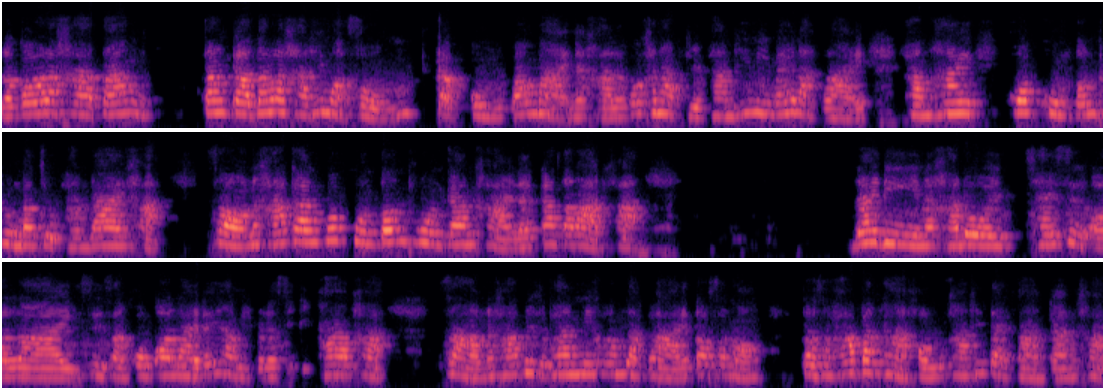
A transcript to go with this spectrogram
แล้วก็ราคาตั้ง ตั้งการตั้งราคาที่เหมาะสมกับกลุ่มเป้าหมายนะคะ แล้วก็ขนาดผลิตภัณฑ์ที่มีไม่หลากหลายทำให้ควบคุมต้นทุนบรรจุภัณฑ์ได้ค่ะสองนะคะ การควบคุมต้นทุนการขายและการตลาดค่ะ ได้ดีนะคะ โดยใช้สื่อออนไลน์ สื่อสังคมออนไลน์ได้อย่างมีประสิทธิภาพค่ะสามนะคะ ผลิตภัณฑ์มีความหลากหลายตอบสนองต่อสภาพปัญหาของลูกค้าที่แตกต่างกันค่ะ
